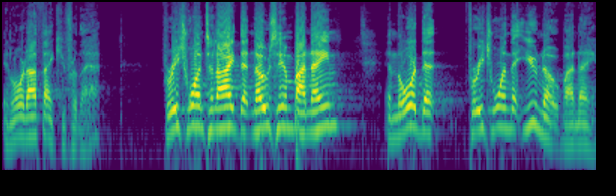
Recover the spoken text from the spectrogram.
And Lord, I thank you for that. For each one tonight that knows him by name, and the Lord, that for each one that you know by name.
